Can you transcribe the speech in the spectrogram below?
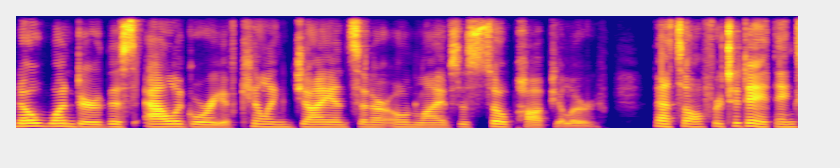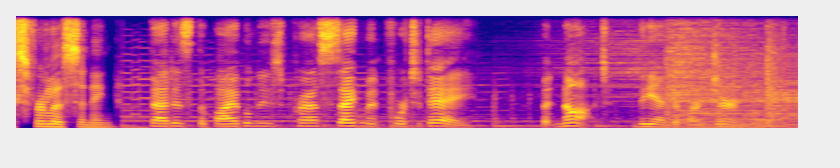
No wonder this allegory of killing giants in our own lives is so popular. That's all for today. Thanks for listening. That is the Bible News Press segment for today, but not the end of our journey.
